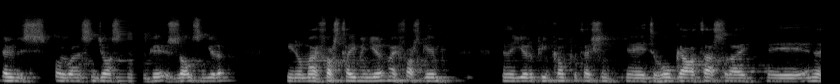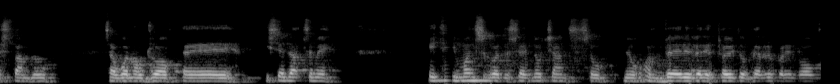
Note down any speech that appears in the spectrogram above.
down as probably one of St Johnstone's greatest results in Europe. You know, my first time in Europe, my first game in the European competition uh, to hold Galatasaray uh, in Istanbul. It's a 1 0 draw. Uh, he said that to me 18 months ago. I just said no chance. So, you know, I'm very, very proud of everybody involved.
